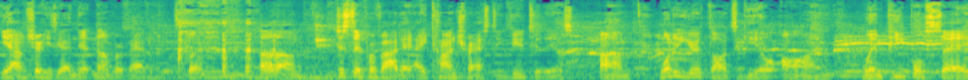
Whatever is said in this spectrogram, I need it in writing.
Yeah, I'm sure he's got a net number of advocates. But um, just to provide a, a contrasting view to this, um, what are your thoughts, Gil, on when people say,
